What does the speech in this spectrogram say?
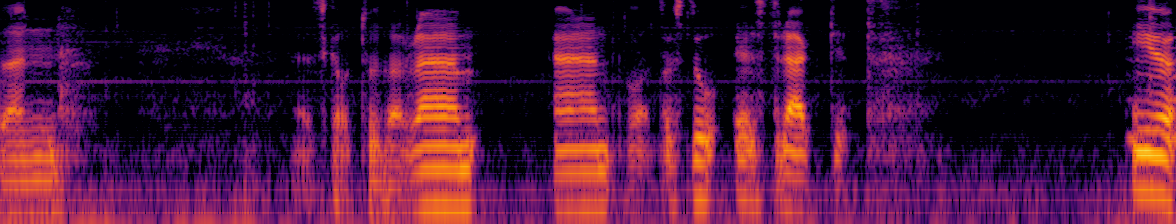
Then let's go to the RAM and what let us do is drag it here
